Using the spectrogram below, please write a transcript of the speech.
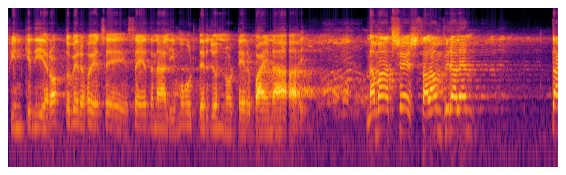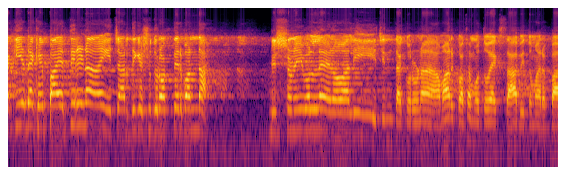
ফিনকে দিয়ে রক্ত বের হয়েছে সৈয়দনা আলী মুহূর্তের জন্য টের পায় নাই। নামাজ শেষ, সালাম ফিরালেন। তাকিয়ে দেখে পায়ে তীর নাই, চারদিকে শুধু রক্তের বন্যা বিশ্বনী বললেন, ও আলী, চিন্তা করো না, আমার কথা মতো এক সাহাবি তোমার পা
